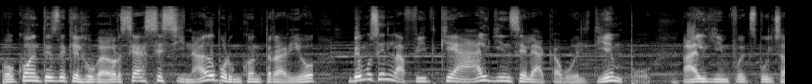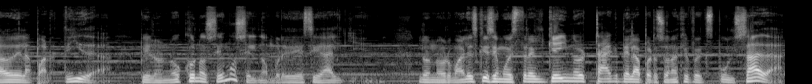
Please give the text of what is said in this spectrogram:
poco antes de que el jugador sea asesinado por un contrario, vemos en la feed que a alguien se le acabó el tiempo, alguien fue expulsado de la partida, pero no conocemos el nombre de ese alguien. Lo normal es que se muestre el gamer tag de la persona que fue expulsada,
